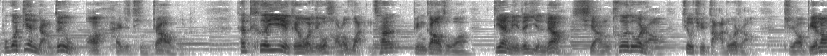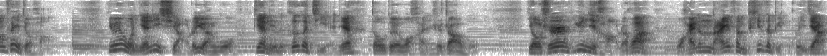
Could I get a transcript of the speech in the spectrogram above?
不过店长对我还是挺照顾的。他特意给我留好了晚餐，并告诉我店里的饮料想喝多少就去打多少，只要别浪费就好。因为我年纪小的缘故，店里的哥哥姐姐都对我很是照顾。有时运气好的话，我还能拿一份披萨饼回家，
